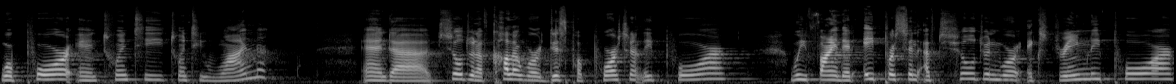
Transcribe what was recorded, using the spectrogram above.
were poor in 2021, and uh, children of color were disproportionately poor. We find that 8% of children were extremely poor.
